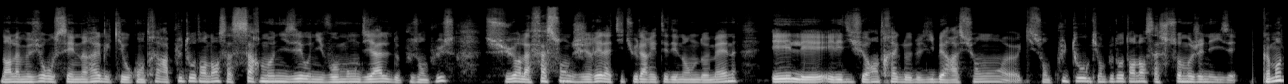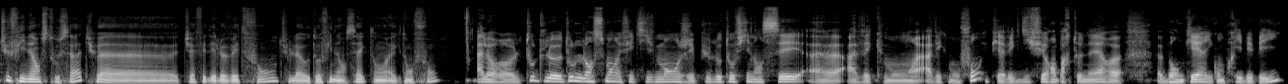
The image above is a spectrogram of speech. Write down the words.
dans la mesure où c'est une règle qui, au contraire, a plutôt tendance à s'harmoniser au niveau mondial de plus en plus sur la façon de gérer la titularité des noms de domaine et les, et les différentes règles de libération euh, qui sont plutôt qui ont plutôt tendance à s'homogénéiser. Comment tu finances tout ça? Tu as tu as fait des levées de fonds? Tu l'as autofinancé avec ton avec ton fonds? Alors euh, tout le tout le lancement effectivement, j'ai pu l'autofinancer euh, avec mon avec mon fonds et puis avec différents partenaires euh, bancaires y compris BPI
